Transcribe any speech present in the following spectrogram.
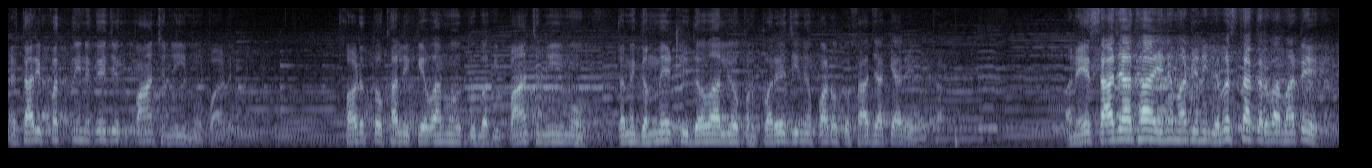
અને તારી પત્નીને કહેજે કે, પાંચ નિયમો પાડે. ફળ તો ખાલી કહેવાનું હતું, બાકી પાંચ નિયમો તમે ગમે એટલી દવા લ્યો, પણ પરેજીને પાડો તો સાજા ક્યારેય ન થાય. અને એ સાજા થાય એના માટેની વ્યવસ્થા કરવા માટે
